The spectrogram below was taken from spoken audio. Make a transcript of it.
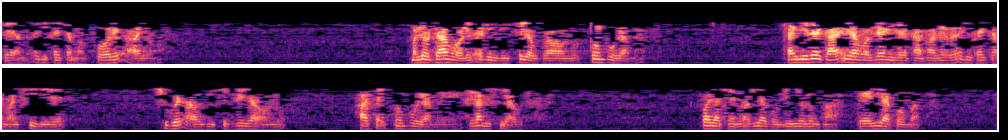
ဆက်ရမယ်အဲ့ဒီခိုက်တာမှာပေါ်တဲ့အာယုံ မလွတ်တားပေါ်လေအဲ့ဒီကြီးဆက်ရောက်သွားအောင်လို့တွန်းပို့ရမယ်ထိုင်နေတဲ့အခါအဲ့ရပေါ်လဲနေတဲ့အခါမှာလည်းအဲ့ဒီခိုက်တာမှာရှိနေတဲ့ရှုခွဲအောင်ဒီစိတ်ကလေးရအောင်လို့အားစိတ်သုံးဖို့ရမယ်အလတ်မရှိရဘူး။ပေါ်ရတဲ့တော့အရိယဘုလေးမျိုးလုံးမှာပယ်အရိယဘုမှာမ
